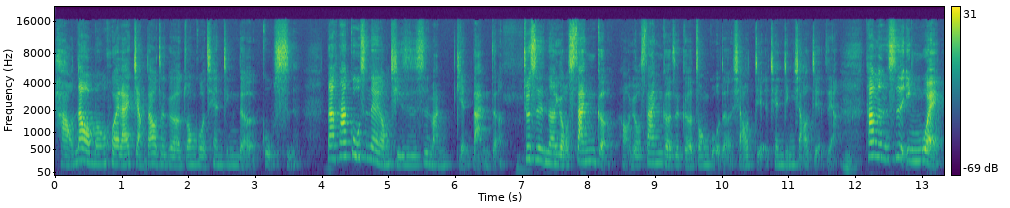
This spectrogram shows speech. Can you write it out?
好，那我们回来讲到这个中国千金的故事。那它故事内容其实是蛮简单的，就是呢有三个，好有三个这个中国的小姐，千金小姐这样。他们是因为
